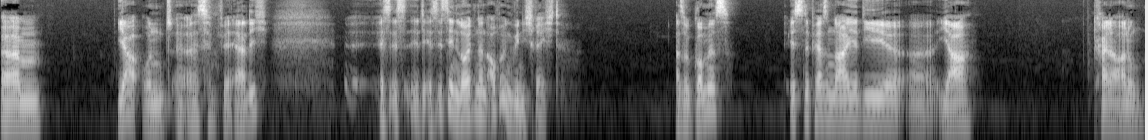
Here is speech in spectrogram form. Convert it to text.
Ähm, ja, und äh, sind wir ehrlich, es ist, es ist den Leuten dann auch irgendwie nicht recht. Also Gomez ist eine Personalie, die, äh, ja, keine Ahnung,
